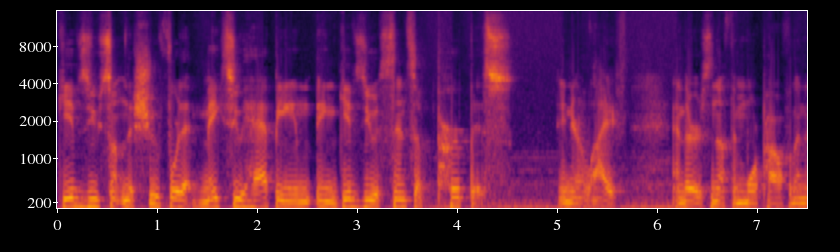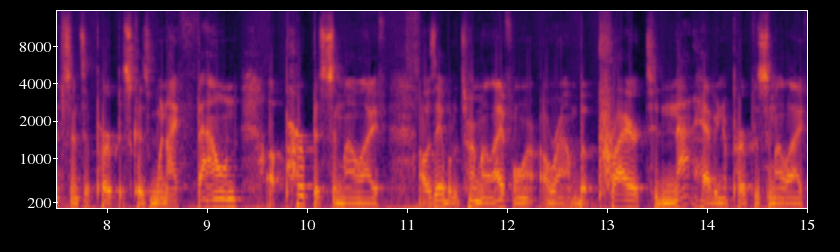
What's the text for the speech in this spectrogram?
gives you something to shoot for that makes you happy and, and gives you a sense of purpose in your life and there is nothing more powerful than a sense of purpose because when I found a purpose in my life, I was able to turn my life around. But prior to not having a purpose in my life,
